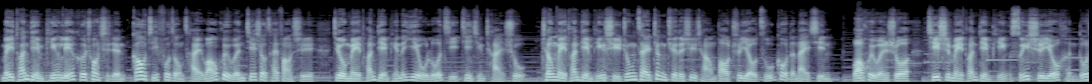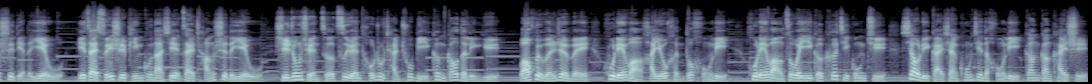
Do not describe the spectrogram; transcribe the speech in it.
美团点评联合创始人、高级副总裁王慧文接受采访时，就美团点评的业务逻辑进行阐述，称美团点评始终在正确的市场保持有足够的耐心。王慧文说：“其实美团点评随时有很多试点的业务，也在随时评估那些在尝试的业务，始终选择资源投入产出比更高的领域。”王慧文认为，互联网还有很多红利，互联网作为一个科技工具，效率改善空间的红利刚刚开始。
